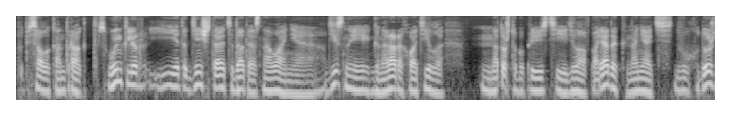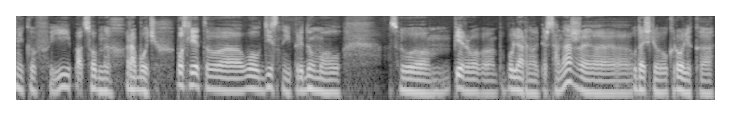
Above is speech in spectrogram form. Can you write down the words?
подписала контракт с Уинклер, и этот день считается датой основания Дисней. Гонорара хватило на то, чтобы привести дела в порядок, нанять двух художников и подсобных рабочих. После этого Уолт Дисней придумал своего первого популярного персонажа, э, удачливого кролика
